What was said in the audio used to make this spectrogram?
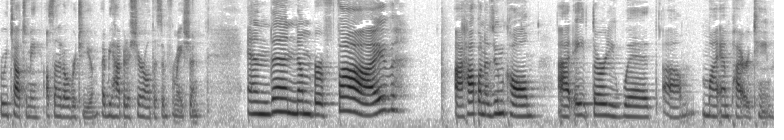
reach out to me. I'll send it over to you. I'd be happy to share all this information. And then number five, I hop on a Zoom call at 8:30 with um, my Empire team,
